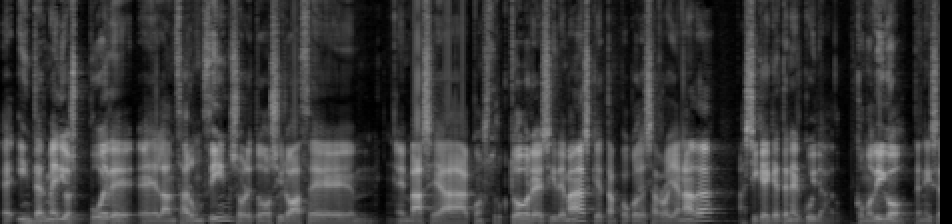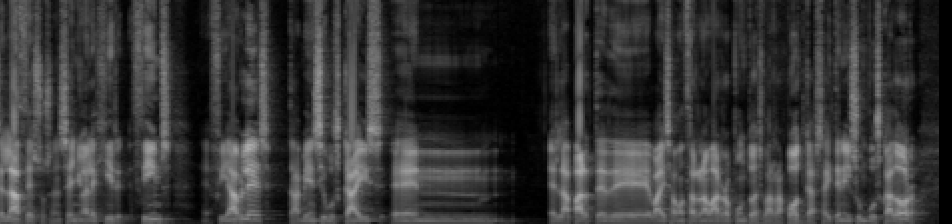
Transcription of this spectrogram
eh, intermedios puede eh, lanzar un theme, sobre todo si lo hace en base a constructores y demás, que tampoco desarrolla nada, así que hay que tener cuidado. Como digo, tenéis enlaces, os enseño a elegir themes fiables, también si buscáis en, en la parte de vais a gonzalonavarro.es barra podcast, ahí tenéis un buscador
